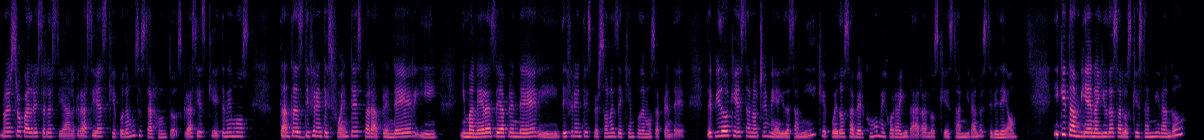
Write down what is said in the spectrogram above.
Nuestro Padre Celestial, gracias que podemos estar juntos. Gracias que tenemos tantas diferentes fuentes para aprender y, maneras de aprender y diferentes personas de quien podemos aprender. Te pido que esta noche me ayudes a mí, que puedo saber cómo mejor ayudar a los que están mirando este video y que también ayudas a los que están mirando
